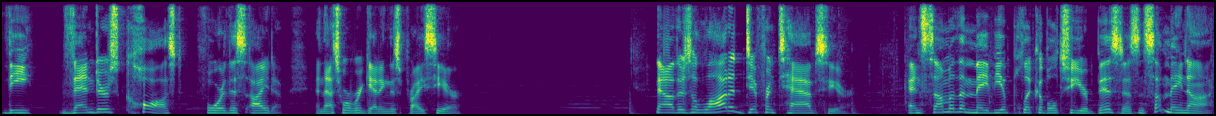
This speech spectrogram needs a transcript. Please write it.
the vendor's cost for this item. And that's where we're getting this price here. Now, there's a lot of different tabs here, and some of them may be applicable to your business and some may not.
